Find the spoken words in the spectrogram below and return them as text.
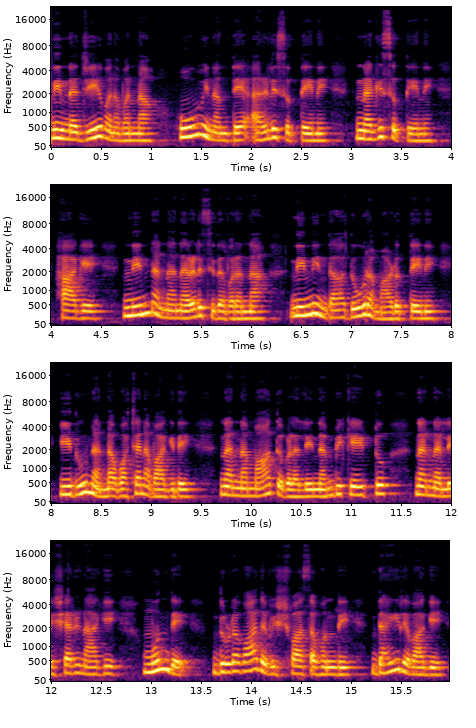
ನಿನ್ನ ಜೀವನವನ್ನು ಹೂವಿನಂತೆ ಅರಳಿಸುತ್ತೇನೆ, ನಗಿಸುತ್ತೇನೆ. ಹಾಗೆ ನಿನ್ನನ್ನು ನರಳಿಸಿದವರನ್ನು ನಿನ್ನಿಂದ ದೂರ ಮಾಡುತ್ತೇನೆ. ಇದು ನನ್ನ ವಚನವಾಗಿದೆ. ನನ್ನ ಮಾತುಗಳಲ್ಲಿ ನಂಬಿಕೆ ಇಟ್ಟು ನನ್ನಲ್ಲಿ ಶರಣಾಗಿ ಮುಂದೆ ದೃಢವಾದ ವಿಶ್ವಾಸ ಹೊಂದಿ ಧೈರ್ಯವಾಗಿ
